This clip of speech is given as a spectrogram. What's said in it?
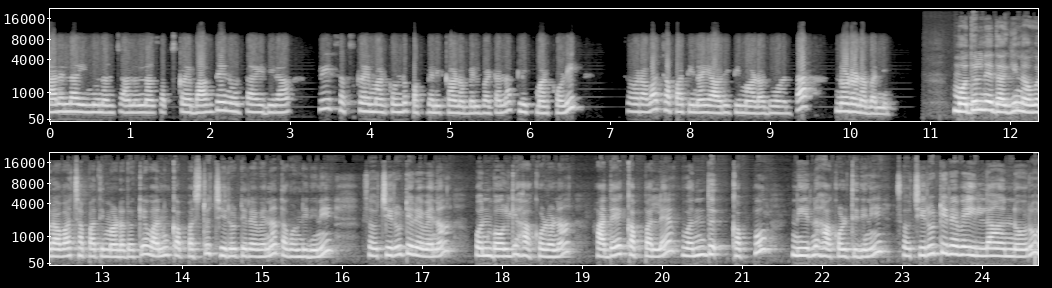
ಯಾರೆಲ್ಲ ಇನ್ನು ನನ್ನ ಚಾನಲ್ನ ಸಬ್ಸ್ಕ್ರೈಬ್ ಆಗದೆ ನೋಡ್ತಾ ಇದ್ದೀರಾ ಪ್ಲೀಸ್ ಸಬ್ಸ್ಕ್ರೈಬ್ ಮಾಡ್ಕೊಂಡು ಪಕ್ಕದಲ್ಲಿ ಕಾಣೋ ಬೆಲ್ ಬಟನ್ನ ಕ್ಲಿಕ್ ಮಾಡ್ಕೊಳ್ಳಿ. ಸೊ ರವಾ ಚಪಾತಿನ ಯಾವ ರೀತಿ ಮಾಡೋದು ಅಂತ ನೋಡೋಣ ಬನ್ನಿ. ಮೊದಲನೇದಾಗಿ ನಾವು ರವಾ ಚಪಾತಿ ಮಾಡೋದಕ್ಕೆ ಒಂದು ಕಪ್ಪಷ್ಟು ಚಿರುಟಿ ರವೆನ ತಗೊಂಡಿದ್ದೀನಿ. ಸೊ ಚಿರುಟಿ ರವೆನ ಒಂದು ಬೌಲ್ಗೆ ಹಾಕ್ಕೊಳ್ಳೋಣ ಅದೇ ಕಪ್ಪಲ್ಲೇ ಒಂದು ಕಪ್ಪು ನೀರನ್ನ ಹಾಕ್ಕೊಳ್ತಿದ್ದೀನಿ ಸೊ ಚಿರುಟಿ ರವೆ ಇಲ್ಲ ಅನ್ನೋರು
